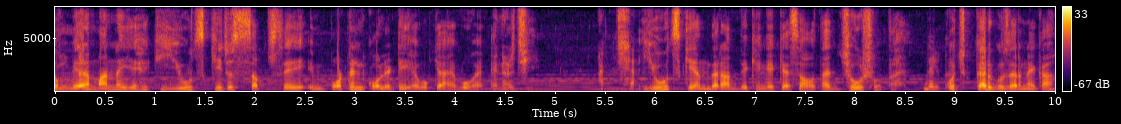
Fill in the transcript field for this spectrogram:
तो मेरा मानना यह है कि यूथ्स की जो सबसे इम्पोर्टेंट क्वालिटी है वो क्या है? वो है एनर्जी अच्छा। यूथ्स के अंदर आप देखेंगे कैसा होता है? जोश होता है। कुछ कर गुजरने का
